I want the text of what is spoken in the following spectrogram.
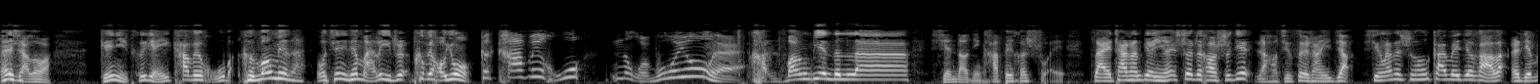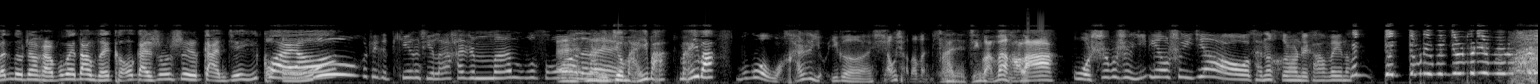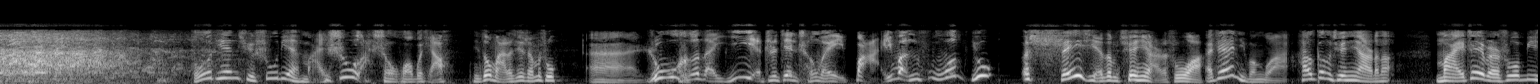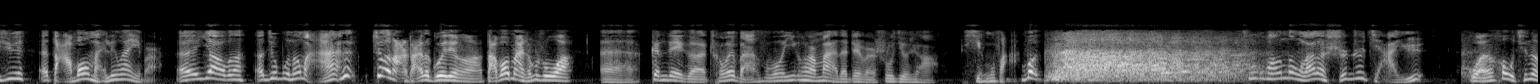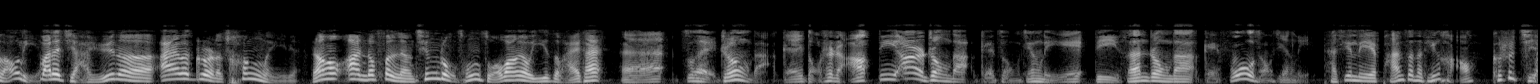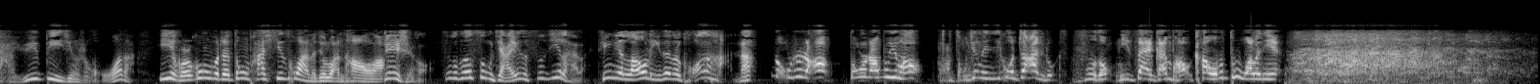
哎，小鹿，给你推荐一咖啡壶吧，很方便的。我前几天买了一只，特别好用。个咖啡壶，那我不会用哎。很方便的啦，先倒进咖啡和水，再插上电源，设置好时间，然后去睡上一觉。醒来的时候，咖啡就好了，而且温度正好，不会烫嘴，口感舒适，感觉愉快哦。哦，这个听起来还是蛮不错哎，的嘞。那你就买一把，买一把。不过我还是有一个小小的问题，哎，尽管问好了啊。我是不是一定要睡觉才能喝上这咖啡呢？昨天去书店买书了，收获不小。你都买了些什么书？呃，如何在一夜之间成为百万富翁？哟，呃谁写这么缺心眼儿的书啊？哎，这你甭管，还有更缺心眼儿的呢。买这本书必须呃打包买另外一本，呃，要不呢呃就不能买。这哪儿来的规定啊？打包卖什么书啊？呃，跟这个成为百万富翁一块卖的这本书就叫《刑法我》。厨房弄来了十只甲鱼，管后勤的老李把这甲鱼呢挨了个的称了一遍，然后按照分量轻重从左往右依次排开。哎，最重的给董事长，第二重的给总经理，第三重的给副总经理。他心里盘算的挺好。可是甲鱼毕竟是活的，一会儿功夫这东爬西窜的就乱套了。这时候，负责送甲鱼的司机来了，听见老李在那狂喊呢。董事长，董事长不许跑！总经理，你给我站住！副总，你再敢跑，看我不剁了你！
